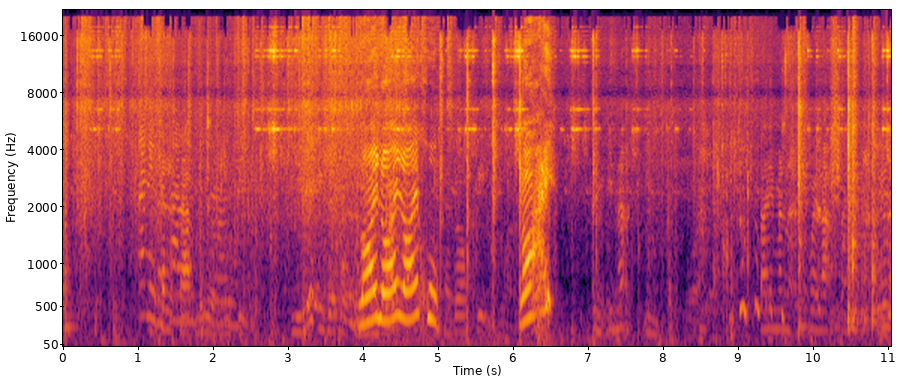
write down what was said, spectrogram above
วนะแค่ละครับเดือดเลยปีนี่เด้เองเสร็จหมดร้อยร้อยร้อยขูบถ้าดองปีร้อยกินนะไตมันน่ะไว้ละไปเ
